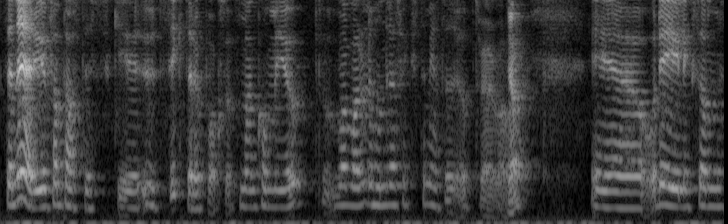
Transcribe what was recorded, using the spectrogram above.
Sen är det ju fantastisk eh, utsikt där uppe också för man kommer ju upp, vad var det nu, 160 meter upp tror jag det var. Ja. Eh, och det är ju liksom,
